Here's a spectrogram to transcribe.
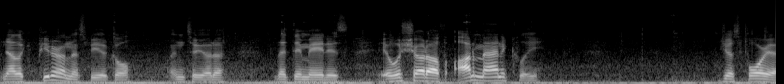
Now the computer on this vehicle in Toyota that they made is it will shut off automatically just for you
